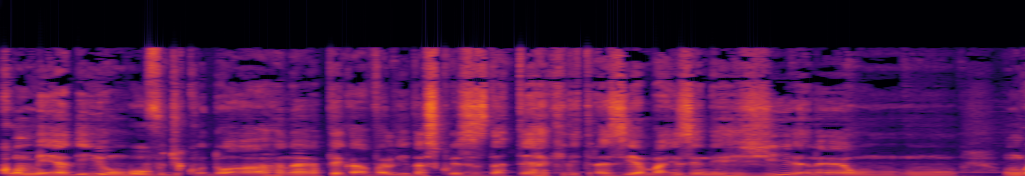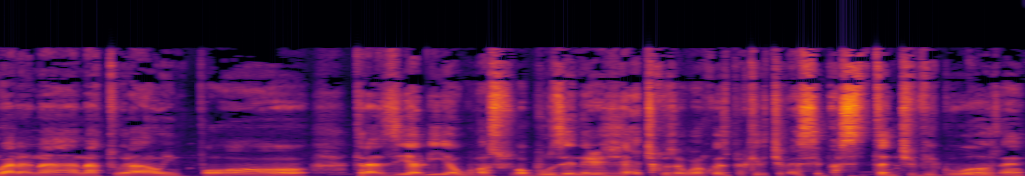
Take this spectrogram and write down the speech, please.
comer ali um ovo de codorna, né? pegava ali das coisas da terra que lhe trazia mais energia, né? um, um, um guaraná natural em pó, trazia ali algumas, alguns energéticos, alguma coisa para que ele tivesse bastante vigor, né?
